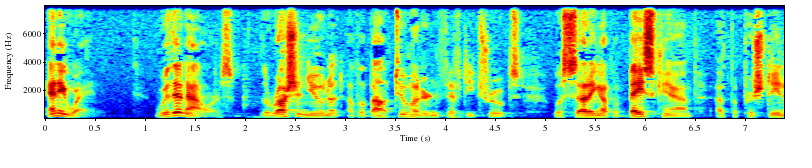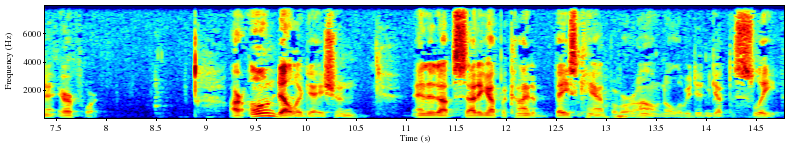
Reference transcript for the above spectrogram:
Anyway, within hours, the Russian unit of about 250 troops was setting up a base camp at the Pristina airport. Our own delegation ended up setting up a kind of base camp of our own, although we didn't get to sleep,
